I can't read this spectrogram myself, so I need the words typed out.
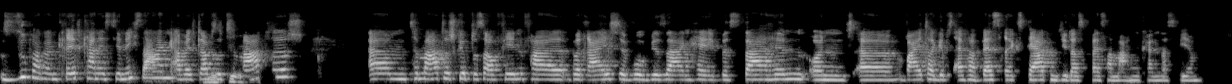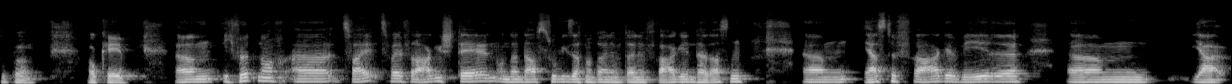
super konkret kann ich es dir nicht sagen, aber ich glaube, so thematisch, ähm, thematisch gibt es auf jeden Fall Bereiche, wo wir sagen, hey, bis dahin und äh, weiter gibt es einfach bessere Experten, die das besser machen können als wir. Super. Okay. Ähm, ich würde noch äh, zwei, zwei Fragen stellen und dann darfst du, wie gesagt, noch deine, deine Frage hinterlassen. Ähm, erste Frage wäre, ähm, ja,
